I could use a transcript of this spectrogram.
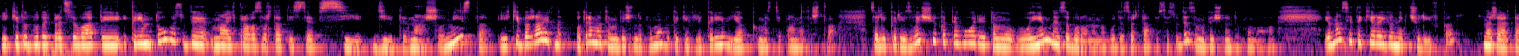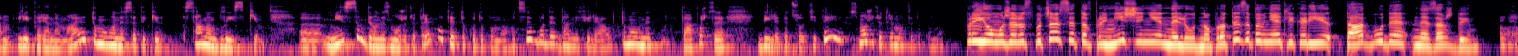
які тут будуть працювати. І крім того, сюди мають право звертатися всі діти нашого міста, які бажають отримати медичну допомогу таких лікарів, як Мастіпан Лиштва. Це лікарі з вищою категорією, тому їм не заборонено буде звертатися сюди за медичною допомогою. І в нас є такий район, як Чулівка. На жаль, там лікаря немає, тому вони все-таки самим близьким е, місцем, де вони зможуть отримати таку допомогу, це буде даний філіал. Тому вони також це біля 500 дітей зможуть отримати допомогу. Прийом уже розпочався, та в приміщенні нелюдно. Проте запевняють лікарі, так буде не завжди.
